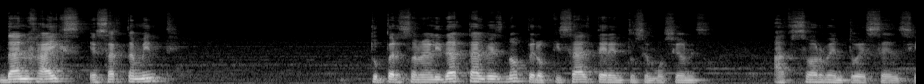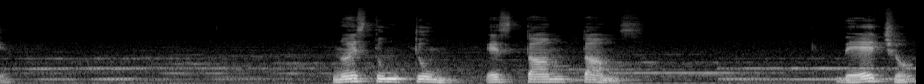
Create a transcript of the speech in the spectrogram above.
Dan Hikes, exactamente. Tu personalidad tal vez no, pero quizá alteren tus emociones, absorben tu esencia. No es tum tum, es tom toms. De hecho,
